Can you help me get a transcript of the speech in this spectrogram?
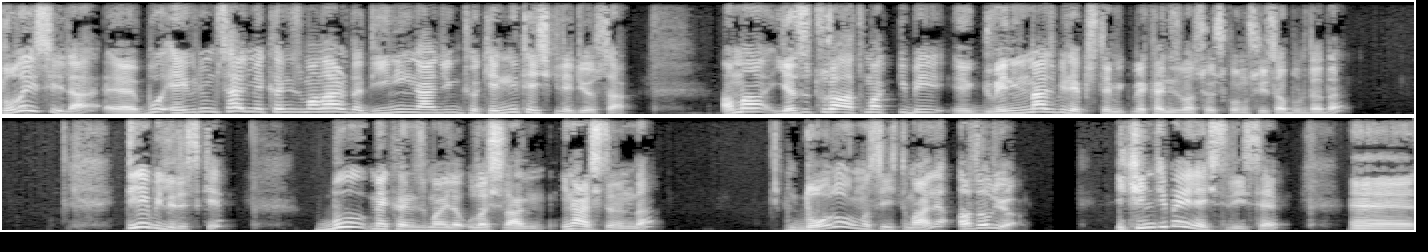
Dolayısıyla e, bu evrimsel mekanizmalar da dini inancın kökenini teşkil ediyorsa ama yazı tura atmak gibi e, güvenilmez bir epistemik mekanizma söz konusuysa burada da diyebiliriz ki bu mekanizmayla ulaşılan inançların da doğru olması ihtimali azalıyor. İkinci bir eleştiri ise e,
